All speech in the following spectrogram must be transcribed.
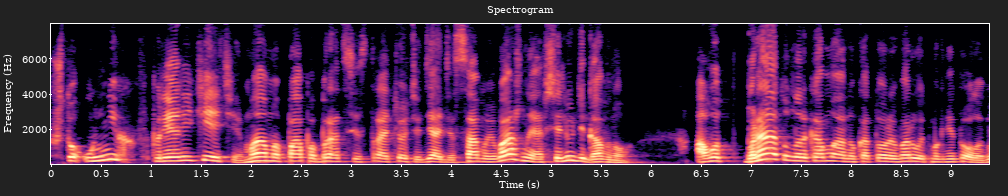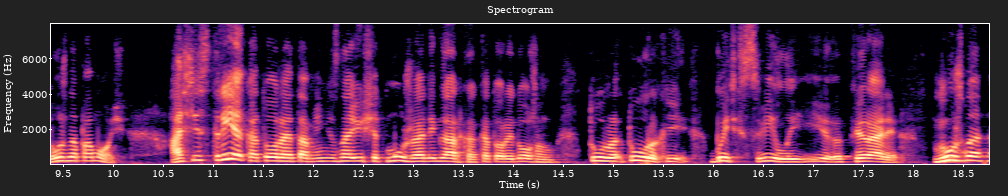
что у них в приоритете мама, папа, брат, сестра, тетя, дядя самые важные, а все люди говно. А вот брату наркоману, который ворует магнитолы, нужно помочь. А сестре, которая там, я не знаю, ищет мужа олигарха, который должен тур, турок и быть с виллой и э, Феррари, нужно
